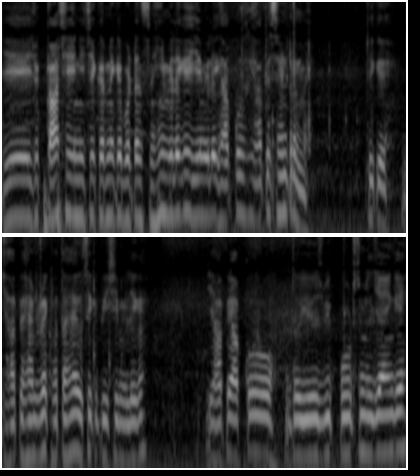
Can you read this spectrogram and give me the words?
ये जो कांच है, नीचे करने के बटन्स नहीं मिलेंगे, ये मिलेगा आपको यहाँ पे सेंटर में, ठीक है? जहाँ पे हैंड ब्रेक होता है, उसी के पीछे मिलेगा। यहाँ पे आपको दो यूएसबी पोर्ट्स मिल जाएँगे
